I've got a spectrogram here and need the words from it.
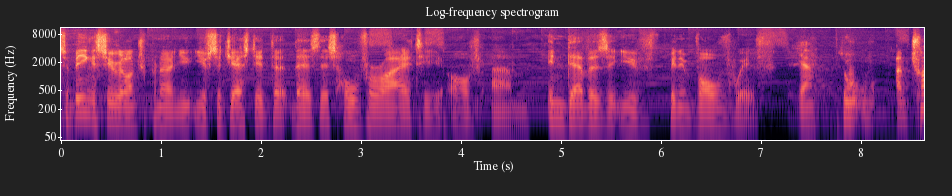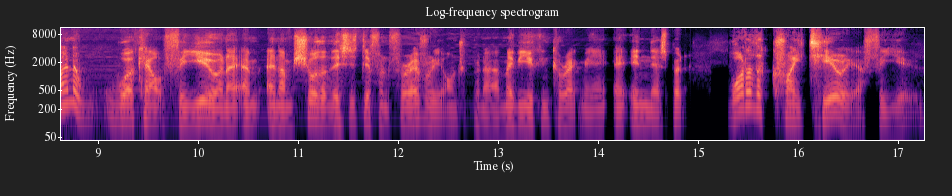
So, being a serial entrepreneur, you, you've suggested that there's this whole variety of um, endeavors that you've been involved with. Yeah. So, I'm trying to work out for you, and I am, and I'm sure that this is different for every entrepreneur. Maybe you can correct me in this, but what are the criteria for you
